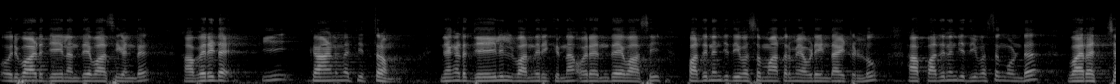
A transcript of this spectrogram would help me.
ഒരുപാട് ജയിൽ അന്തേവാസികളുണ്ട്. അവരുടെ ഈ കാണുന്ന ചിത്രം ഞങ്ങളുടെ ജയിലിൽ വന്നിരിക്കുന്ന ഒരു അന്തേവാസി പതിനഞ്ച് ദിവസം മാത്രമേ അവിടെ ഉണ്ടായിട്ടുള്ളൂ. ആ പതിനഞ്ച് ദിവസം കൊണ്ട് വരച്ച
